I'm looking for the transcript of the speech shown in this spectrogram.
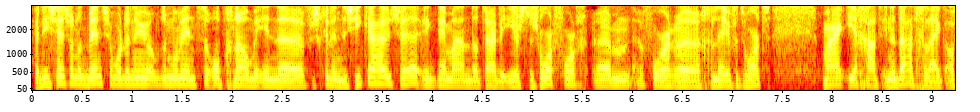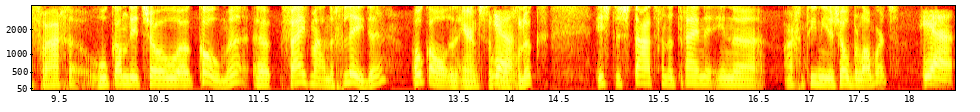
Ja, die 600 mensen worden nu op het moment opgenomen in eh, verschillende ziekenhuizen. hè. Ik neem aan dat daar de eerste zorg voor, ehm, voor eh, geleverd wordt. Maar je gaat inderdaad gelijk afvragen, hoe kan dit zo komen? Vijf maanden geleden, ook al een ernstig Ja. ongeluk... is de staat van de treinen in Argentinië zo belabberd? Ja,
